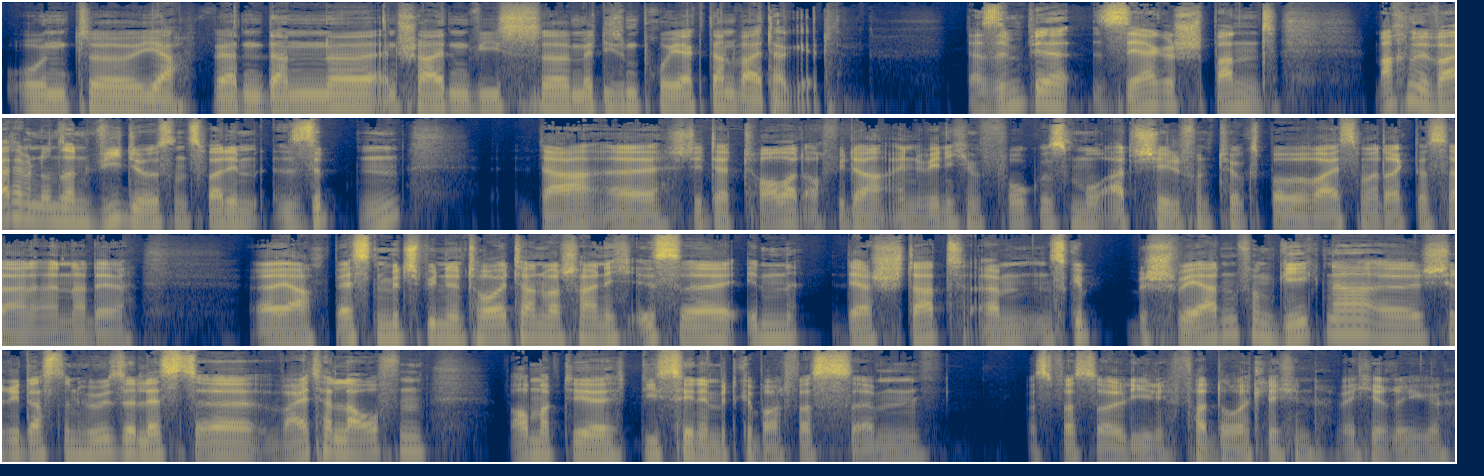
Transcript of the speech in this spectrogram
Und äh, ja, werden dann äh, entscheiden, wie es äh, mit diesem Projekt dann weitergeht. Da sind wir sehr gespannt. Machen wir weiter mit unseren Videos, und zwar dem siebten. Da äh, steht der Torwart auch wieder ein wenig im Fokus. Mo Acil von Türkspor beweist mal direkt, dass er einer der äh, ja, besten mitspielenden Torhütern wahrscheinlich ist äh, in der Stadt. Ähm, es gibt Beschwerden vom Gegner. Äh, Schiri Dustin Höse lässt äh, weiterlaufen. Warum habt ihr die Szene mitgebracht? Was, ähm, was, was soll die verdeutlichen? Welche Regel?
